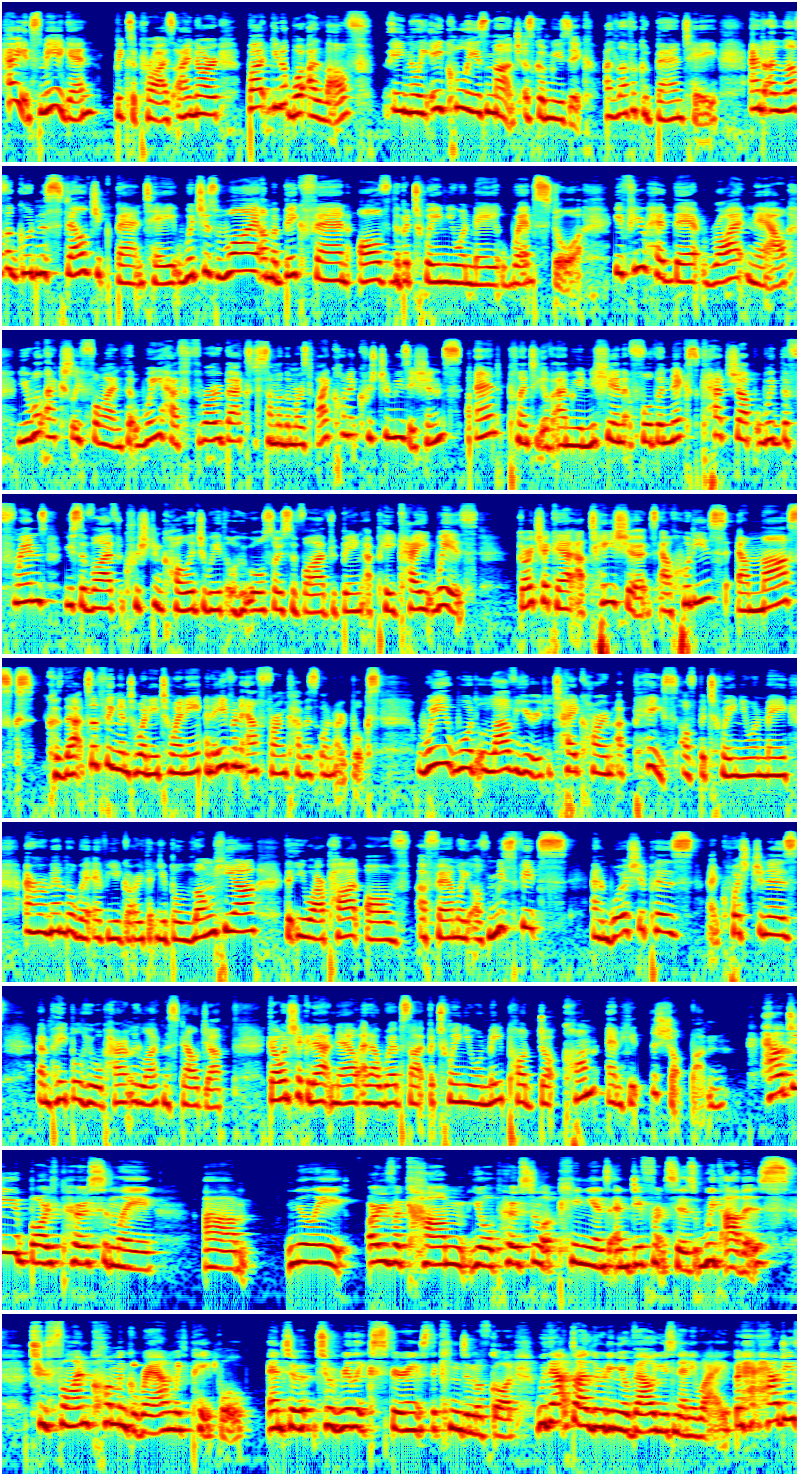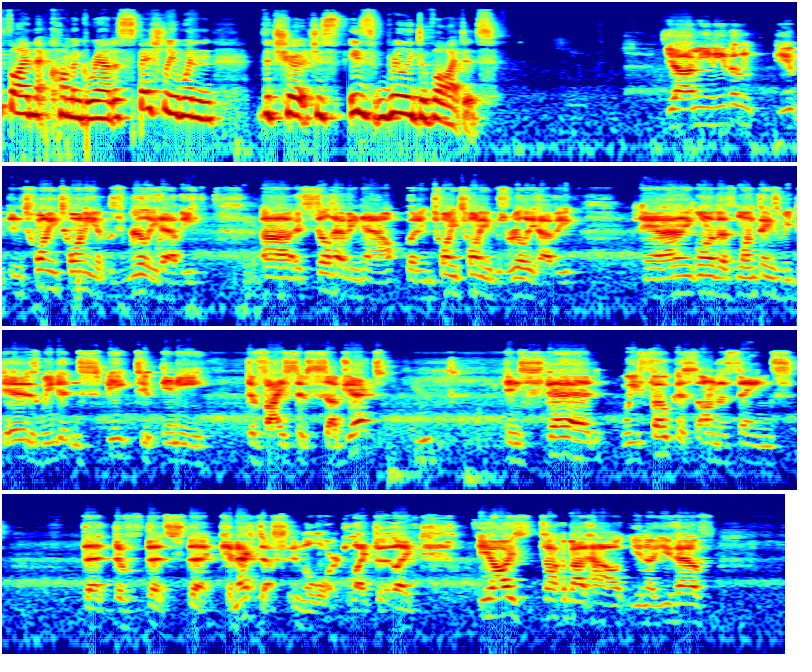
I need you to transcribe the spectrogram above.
Hey, it's me again. Big surprise, I know. But you know what I love? Nearly equally as much as good music. I love a good band tee. And I love a good nostalgic band tee, which is why I'm a big fan of the Between You and Me web store. If you head there right now, you will actually find that we have throwbacks to some of the most iconic Christian musicians and plenty of ammunition for the next catch up with the friends you survived Christian college with or who also survived being a PK with go check out our t shirts, our hoodies, our masks, because that's a thing in 2020, and even our phone covers or notebooks. We would love you to take home a piece of Between You and Me. And remember, wherever you go, that you belong here, that you are a part of a family of misfits. And worshippers and questioners and people who apparently like nostalgia. Go and check it out now at our website betweenyouandmepod.com and hit the shop button. How do you both personally um, nearly overcome your personal opinions and differences with others to find common ground with people and to, to really experience the kingdom of God without diluting your values in any way. But how do you find that common ground, especially when the church is, is really divided? Yeah, I mean, even in 2020, it was really heavy. Uh, it's still heavy now, but in 2020, it was really heavy. And I think one of the one things we did is we didn't speak to any divisive subject. Instead, we focus on the things that that's that connect us in the Lord. Like the like you always talk about how you know you have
